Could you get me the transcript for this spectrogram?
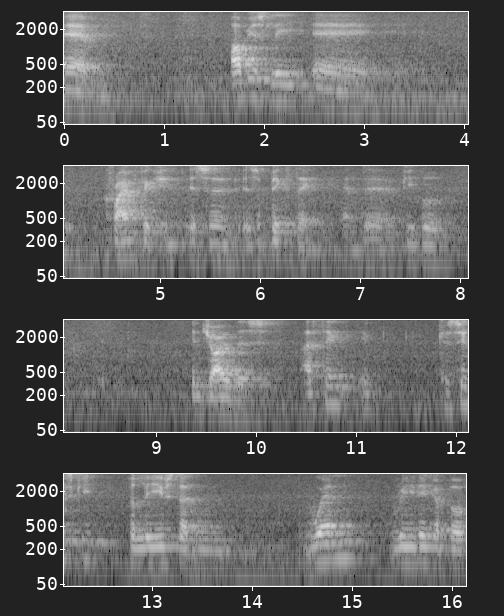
Um, obviously, uh, crime fiction is a is a big thing, and uh, people enjoy this. I think Kazinski believes that when reading a book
